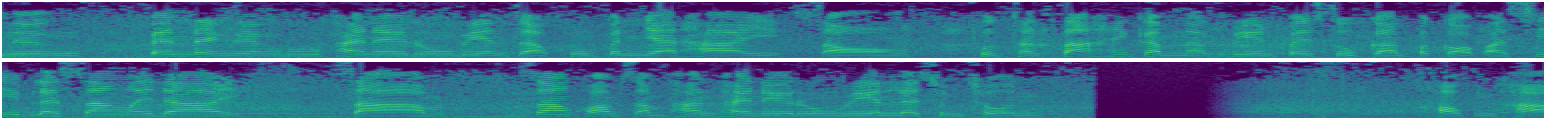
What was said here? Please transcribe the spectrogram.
1. เป็นแหล่งเรียนรู้ภายในโรงเรียนจากภูมิปัญญาไทย 2. ฝึกทักษะให้กับนักเรียนไปสู่การประกอบอาชีพและสร้างรายได้ 3. สร้างความสัมพันธ์ภายในโรงเรียนและชุมชน ขอบคุณค่ะ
